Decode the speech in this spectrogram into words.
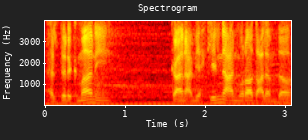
هل تركماني كان عم يحكي لنا عن مراد علمدار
